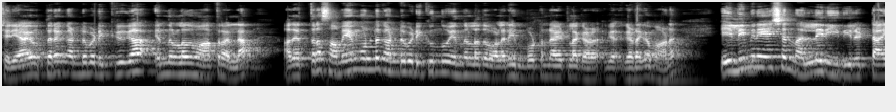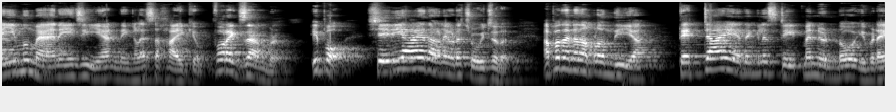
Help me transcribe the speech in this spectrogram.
ശരിയായ ഉത്തരം കണ്ടുപിടിക്കുക എന്നുള്ളത് മാത്രമല്ല അത് എത്ര സമയം കൊണ്ട് കണ്ടുപിടിക്കുന്നു എന്നുള്ളത് വളരെ ഇമ്പോർട്ടന്റ് ആയിട്ടുള്ള ഘടകമാണ്. എലിമിനേഷൻ നല്ല രീതിയിൽ ടൈം മാനേജ് ചെയ്യാൻ നിങ്ങളെ സഹായിക്കും. ഫോർ എക്സാമ്പിൾ ഇപ്പോൾ ശരിയായതാണ് ഇവിടെ ചോദിച്ചത്. അപ്പോൾ തന്നെ നമ്മൾ എന്ത് ചെയ്യുക തെറ്റായ ഏതെങ്കിലും സ്റ്റേറ്റ്മെന്റ് ഉണ്ടോ ഇവിടെ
